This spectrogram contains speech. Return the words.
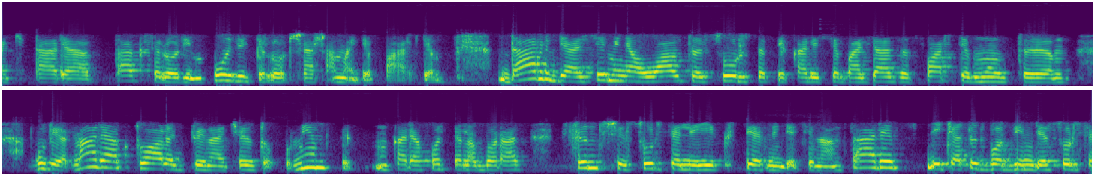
achitarea taxelor, impozitelor și așa mai departe. Dar, de asemenea, o altă sursă pe care se bazează foarte mult uh, guvernarea actuală prin acest document în care a fost elaborat sunt și sursele externe de finanțare, deci atât vorbim de surse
